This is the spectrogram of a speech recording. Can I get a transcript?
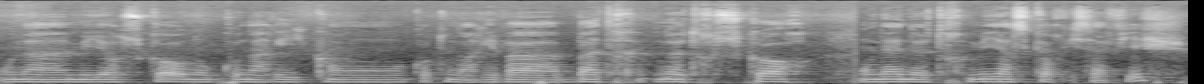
on a un meilleur score donc on arrive quand, quand on arrive à battre notre score, on a notre meilleur score qui s'affiche.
